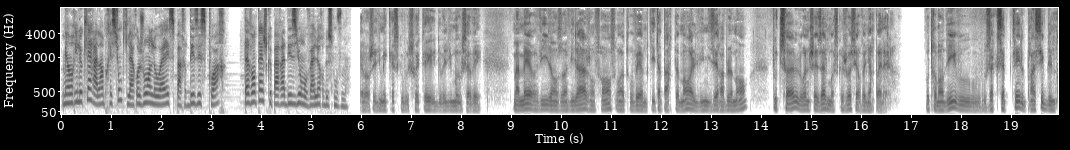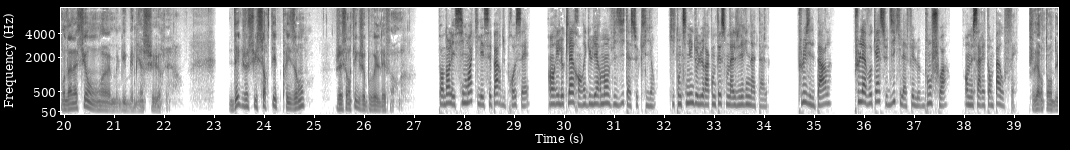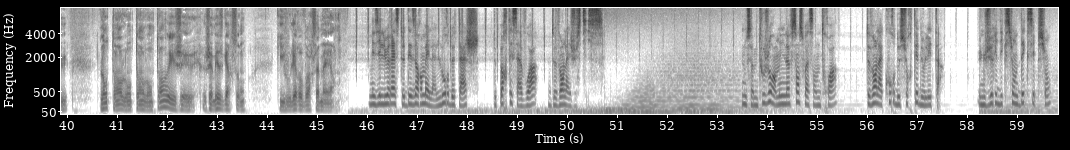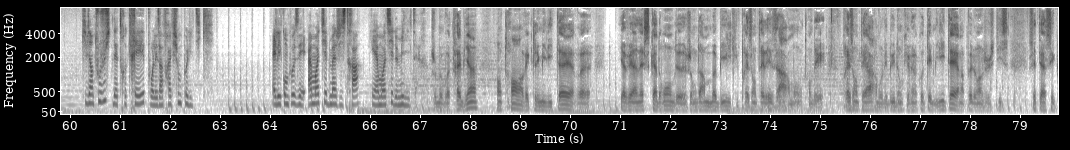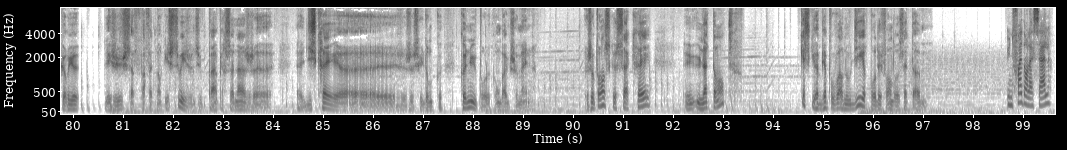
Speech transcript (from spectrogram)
Mais Henri Leclerc a l'impression qu'il a rejoint l'OAS par désespoir, davantage que par adhésion aux valeurs de ce mouvement. Alors j'ai dit, mais qu'est-ce que vous souhaitez? Il m'a dit, moi, vous savez, ma mère vit dans un village en France où on a trouvé un petit appartement, elle vit misérablement, toute seule, loin de chez elle, moi ce que je veux c'est revenir près d'elle. Autrement dit, vous, acceptez le principe d'une condamnation. Euh, me dit, mais bien sûr. Dès que je suis sorti de prison, j'ai senti que je pouvais le défendre. Pendant les six mois qui les séparent du procès, Henri Leclerc rend régulièrement visite à ce client, qui continue de lui raconter son Algérie natale. Plus il parle, plus l'avocat se dit qu'il a fait le bon choix en ne s'arrêtant pas aux faits. Je l'ai entendu longtemps, longtemps, longtemps, et j'aimais ce garçon qui voulait revoir sa mère mais il lui reste désormais la lourde tâche de porter sa voix devant la justice. Nous sommes toujours en 1963, devant la Cour de sûreté de l'État, une juridiction d'exception qui vient tout juste d'être créée pour les infractions politiques. Elle est composée à moitié de magistrats et à moitié de militaires. Je me vois très bien entrant avec les militaires. Euh, il y avait un escadron de gendarmes mobiles qui présentaient les armes. On entendait présenter armes au début, donc il y avait un côté militaire un peu dans la justice. C'était assez curieux. Les juges savent parfaitement qui je suis. Je ne suis pas un personnage euh, euh, discret. Je suis donc connu pour le combat que je mène. Je pense que ça crée une attente. Qu'est-ce qu'il va bien pouvoir nous dire pour défendre cet homme? Une fois dans la salle,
